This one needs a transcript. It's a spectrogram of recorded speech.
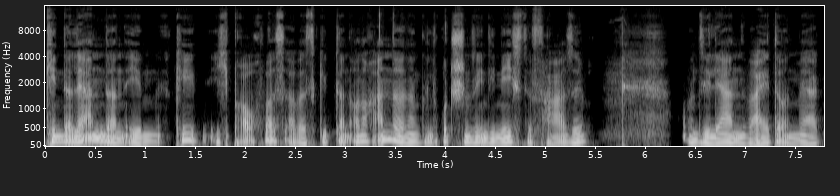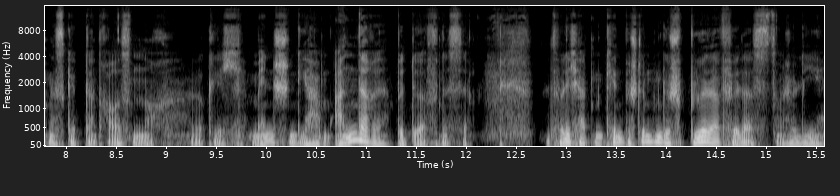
Kinder lernen dann eben, okay, ich brauche was, aber es gibt dann auch noch andere. Dann rutschen sie in die nächste Phase und sie lernen weiter und merken, es gibt da draußen noch wirklich Menschen, die haben andere Bedürfnisse. Natürlich hat ein Kind bestimmt ein Gespür dafür, dass zum Beispiel die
